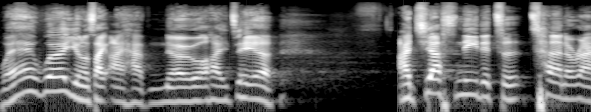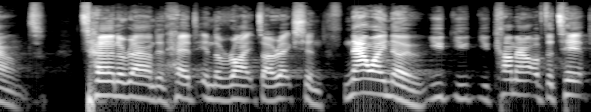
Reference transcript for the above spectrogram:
Where were you? And I was like, I have no idea. I just needed to turn around, turn around and head in the right direction. Now I know. You, you, you come out of the tip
